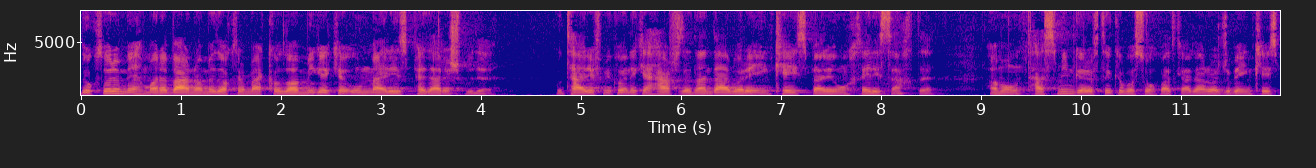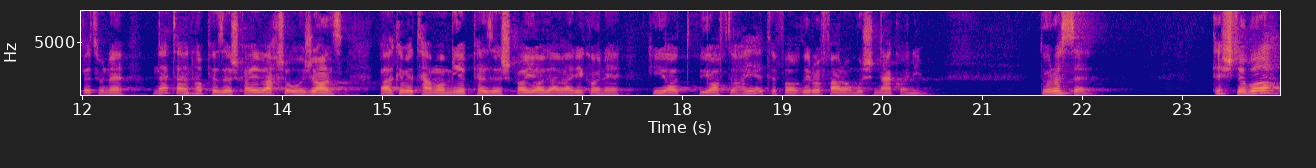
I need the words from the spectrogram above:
دکتر مهمان برنامه دکتر مکولا میگه که اون مریض پدرش بوده. او تعریف می‌کنه که حرف زدن درباره این case برای اون خیلی سخته. اما اون تصمیم گرفته که با صحبت کردن راجع به این case بتونه نه تنها پزشکای بخش اورژانس بلکه به تمامی پزشکا یادآوری کنه که یافته های اتفاقی رو فراموش نکنیم. درسته. اشتباه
